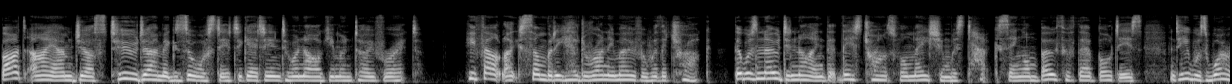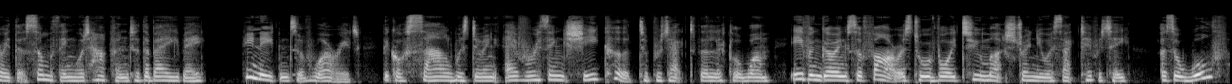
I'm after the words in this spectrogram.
but I am just too damn exhausted to get into an argument over it. He felt like somebody had run him over with a truck there was no denying that this transformation was taxing on both of their bodies, and he was worried that something would happen to the baby. He needn't have worried, because Sal was doing everything she could to protect the little one, even going so far as to avoid too much strenuous activity. As a wolf,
